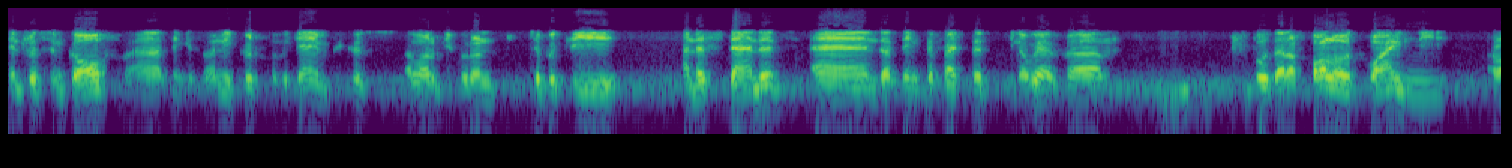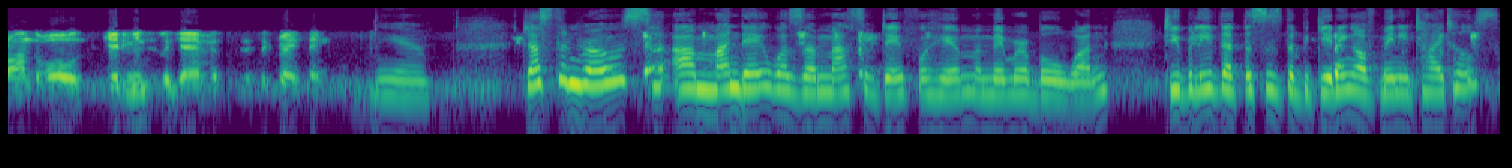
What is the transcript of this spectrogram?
interest in golf, and I think it's only good for the game because a lot of people don't typically understand it, and I think the fact that you know we have um, people that are followed widely around the world getting into the game is, is a great thing. Yeah. Justin Rose, um, Monday was a massive day for him, a memorable one. Do you believe that this is the beginning of many titles?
